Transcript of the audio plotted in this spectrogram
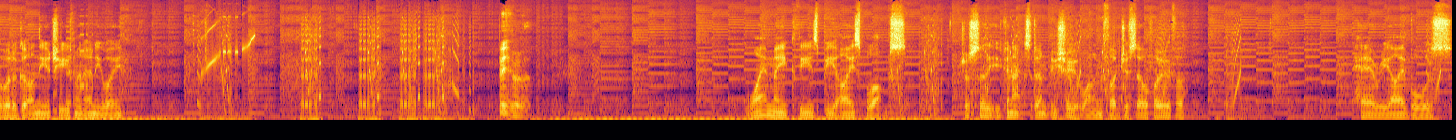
I would have gotten the achievement anyway. Why make these be ice blocks? Just so that you can accidentally shoot one and fudge yourself over. Hairy eyeballs.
